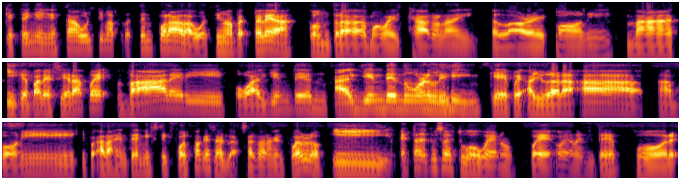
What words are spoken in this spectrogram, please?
que estén en esta última temporada o última pelea contra Mobile Caroline, Alaric, Bonnie, Matt, y que pareciera pues Valerie o alguien de alguien de New Orleans que pues ayudara a, a Bonnie, pues, a la gente de Mystic Falls para que salvaran el pueblo. Y este episodio estuvo bueno, pues obviamente por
